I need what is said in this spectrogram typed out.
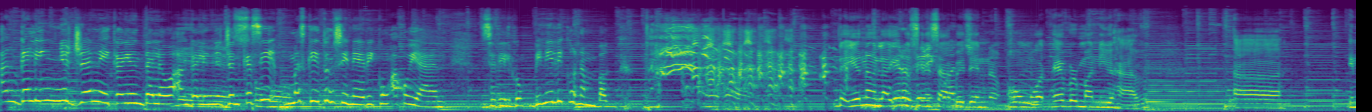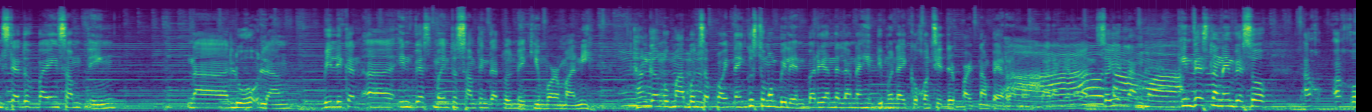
Ang galing nyo dyan eh. Kayong dalawa, ang galing nyo dyan. Yes, Kasi oo. maski itong sineri, kung ako yan, sarili ko, binili ko ng bag. Hindi, yun ang lagi Pero ko very sinasabi conscious. din. Kung whatever money you have, uh, instead of buying something na luho lang, bili ka, uh, invest mo into something that will make you more money. Hanggang umabot sa point na yung gusto mong bilhin, bariyan na lang na hindi mo na i-consider part ng pera mo. Parang gano'n. So yun lang. tama. Invest lang na invest. So ako, ako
